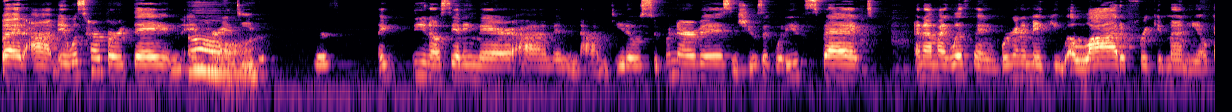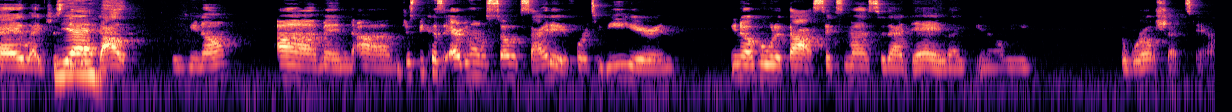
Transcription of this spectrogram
But um, it was her birthday, and, and her and Ditte was like you know standing there, um, and um, Ditte was super nervous, and she was like, "What do you expect?" And I'm like, "Listen, we're gonna make you a lot of freaking money, okay? Like just yes. dollars, you know." Um, and um, just because everyone was so excited for it to be here, and you know, who would have thought six months to that day, like you know, we the world shuts down.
